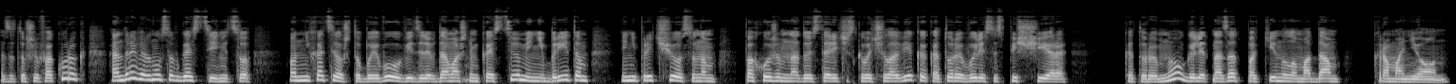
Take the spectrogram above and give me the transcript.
Затушив окурок, Андрей вернулся в гостиницу. Он не хотел, чтобы его увидели в домашнем костюме, небритом и непричесанном, похожем на доисторического человека, который вылез из пещеры, которую много лет назад покинула мадам Кроманьон.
